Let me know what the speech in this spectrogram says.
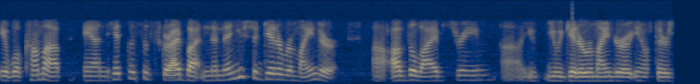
It will come up and hit the subscribe button, and then you should get a reminder uh, of the live stream. Uh, you you would get a reminder, you know, if there's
